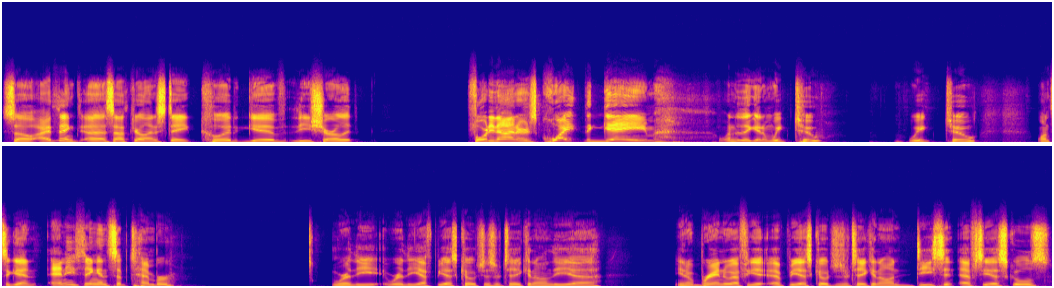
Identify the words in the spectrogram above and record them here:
So I think uh, South Carolina State could give the Charlotte 49ers quite the game. When do they get them? Week two? Week two? Once again, anything in September where the where the FBS coaches are taking on the uh, you know brand new FBS coaches are taking on decent FCS schools.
